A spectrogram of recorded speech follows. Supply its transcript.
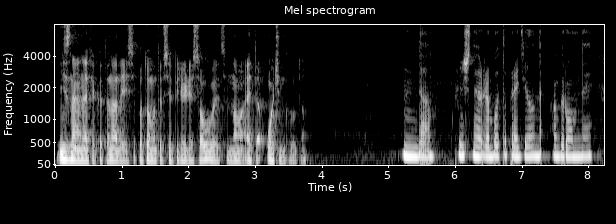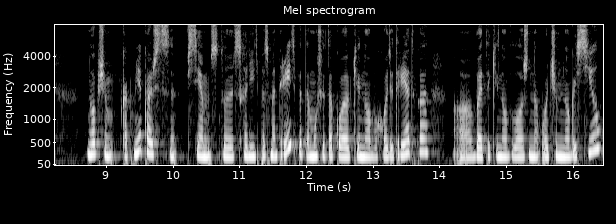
Не знаю, нафиг это надо, если потом это все перерисовывается, но это очень круто. Да, конечно, работа проделана огромная. Ну, в общем, как мне кажется, всем стоит сходить посмотреть, потому что такое кино выходит редко. А, в это кино вложено очень много сил.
